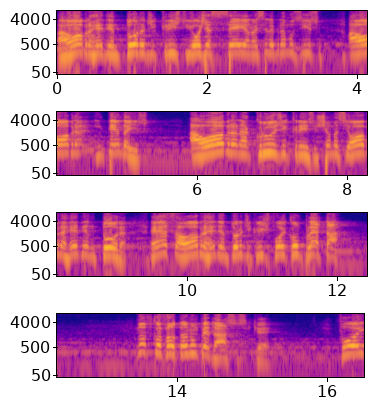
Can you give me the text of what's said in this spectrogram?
A obra redentora de Cristo, e hoje é ceia, nós celebramos isso. A obra, entenda isso. A obra na cruz de Cristo chama-se obra redentora. Essa obra redentora de Cristo foi completa. Não ficou faltando um pedaço sequer. Foi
